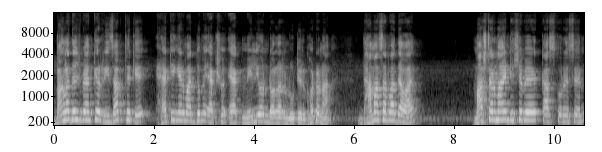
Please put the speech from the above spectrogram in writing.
বাংলাদেশ ব্যাংকের রিজার্ভ থেকে হ্যাকিংয়ের মাধ্যমে একশো এক মিলিয়ন ডলার লুটের ঘটনা ধামাচাপা দেওয়ায় মাস্টারমাইন্ড হিসেবে কাজ করেছেন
